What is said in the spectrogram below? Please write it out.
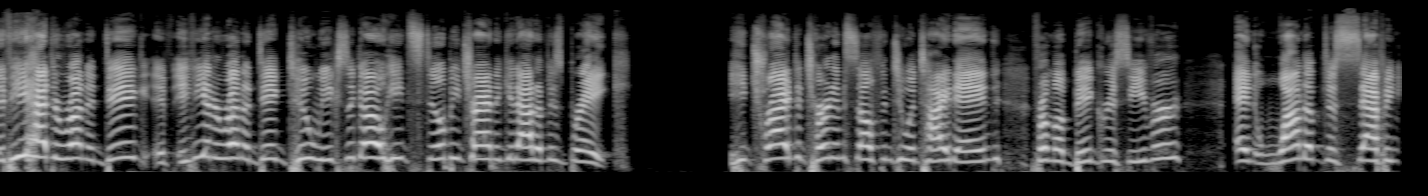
if he had to run a dig, if if he had to run a dig 2 weeks ago, he'd still be trying to get out of his break. He tried to turn himself into a tight end from a big receiver and wound up just sapping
